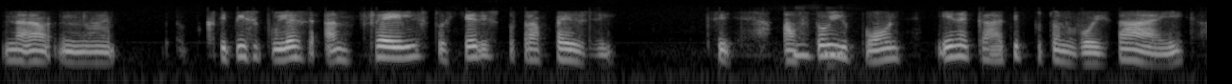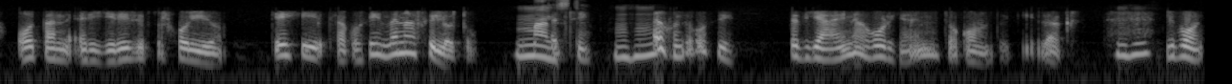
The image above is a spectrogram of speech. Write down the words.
να, να χτυπήσει που λες αν θέλεις το χέρι στο τραπέζι έτσι. Αυτό λοιπόν είναι κάτι που τον βοηθάει όταν γυρίζει από το σχολείο και έχει τσακωθεί με ένα φίλο του. Μάλιστα. Έτσι. Μμμ. Έχουν τσακωθεί. Παιδιά είναι, αγόρια είναι, τσακώνονται εκεί. Εντάξει. Μμμ. Λοιπόν,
